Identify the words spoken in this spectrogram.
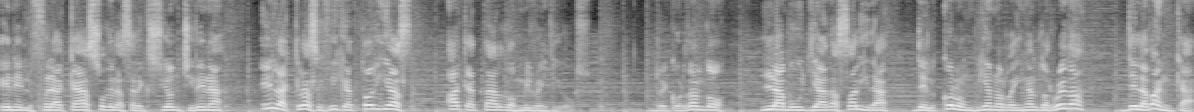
en el fracaso de la selección chilena en las clasificatorias a Qatar 2022, recordando la bullada salida del colombiano Reinaldo Rueda de la banca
